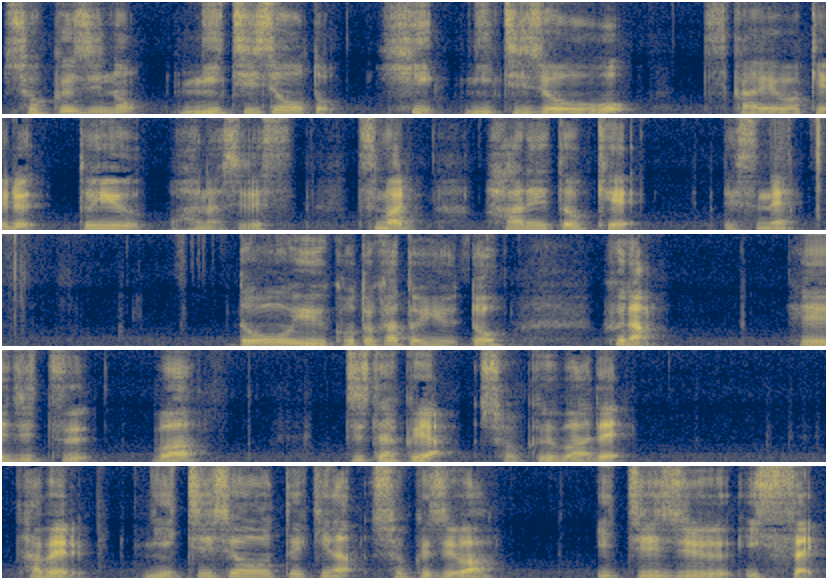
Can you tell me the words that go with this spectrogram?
食事の日常と非日常を使い分けるというお話です。つまり、晴れと毛ですね。どういうことかというと、普段、平日は自宅や職場で食べる日常的な食事は一汁一菜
